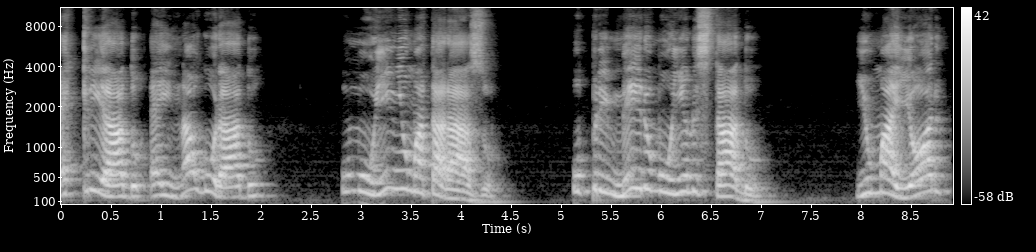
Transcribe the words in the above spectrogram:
é criado, é inaugurado o Moinho Matarazzo, o primeiro moinho do estado e o maior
